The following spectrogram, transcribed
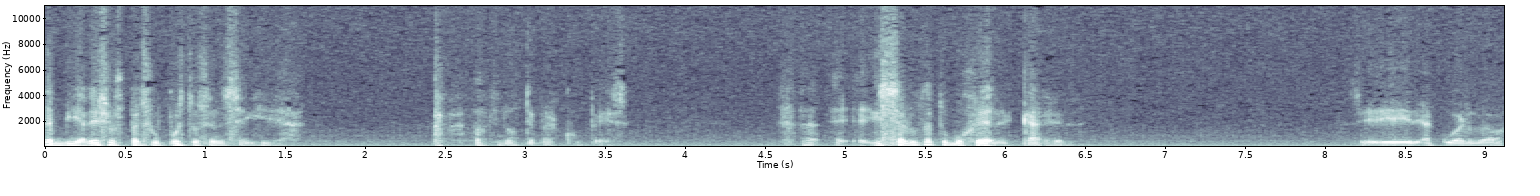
te enviaré esos presupuestos enseguida. No te preocupes. Eh, Y saluda a tu mujer, Karen. Sí, de acuerdo.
